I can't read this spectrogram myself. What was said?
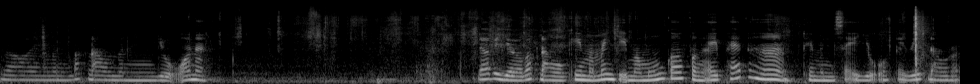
rồi mình bắt đầu mình dũa nè đó bây giờ bắt đầu khi mà mấy anh chị mà muốn có phần iPad đó, ha thì mình sẽ dũa cây viết đâu rồi.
